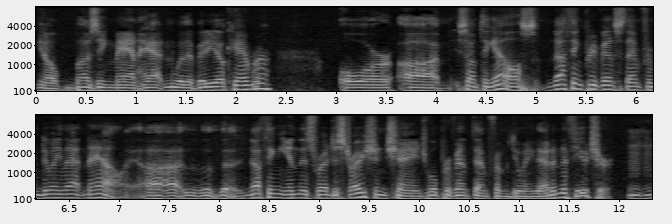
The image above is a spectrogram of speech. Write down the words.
you know buzzing Manhattan with a video camera or um, something else. Nothing prevents them from doing that now. Uh, the, the, nothing in this registration change will prevent them from doing that in the future. Mm-hmm.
